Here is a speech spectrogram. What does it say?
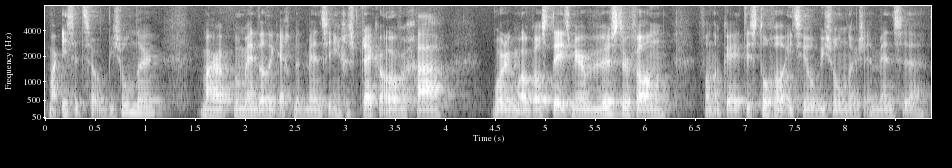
maar is het zo bijzonder? Maar op het moment dat ik echt met mensen in gesprekken over ga... word ik me ook wel steeds meer bewuster van... van oké, het is toch wel iets heel bijzonders. En mensen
